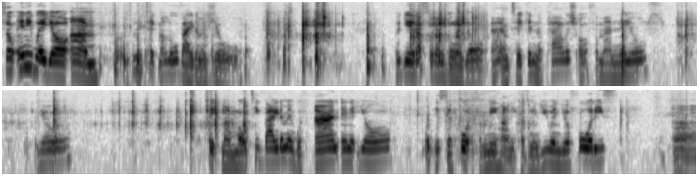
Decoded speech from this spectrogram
So anyway, y'all, um, let me take my little vitamins, y'all. But yeah, that's what I'm doing, y'all. I am taking the polish off of my nails, y'all. Take my multivitamin with iron in it, y'all. It's important for me, honey, because when you in your 40s, uh,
